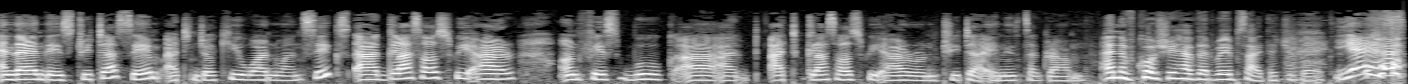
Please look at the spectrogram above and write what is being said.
And then there's Twitter, same at Njoki116. Uh, Glasshouse PR on Facebook, uh, at, at Glasshouse PR on Twitter and Instagram. And of course, you have that website that you built. Yes.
